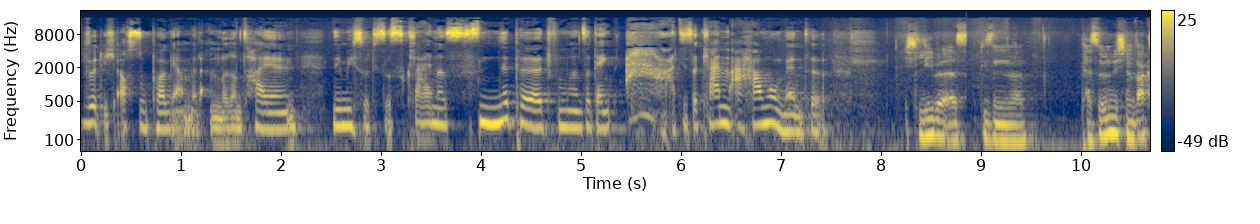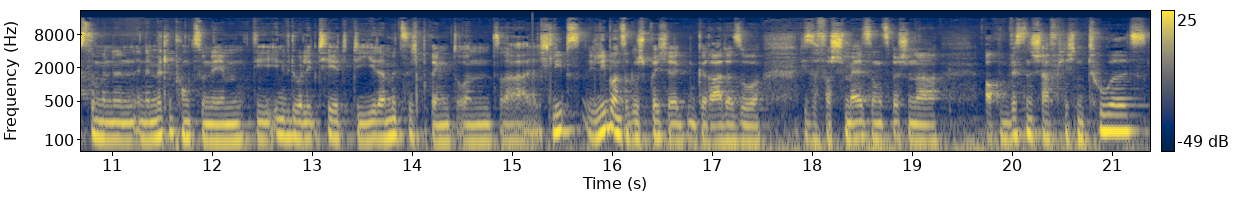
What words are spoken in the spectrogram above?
würde ich auch super gern mit anderen teilen. Nämlich so dieses kleine Snippet, wo man so denkt, ah, diese kleinen Aha-Momente. Ich liebe es, diesen persönlichen Wachstum in den, in den Mittelpunkt zu nehmen, die Individualität, die jeder mit sich bringt. Und äh, ich, lieb's, ich liebe unsere Gespräche gerade so, diese Verschmelzung zwischen äh, auch wissenschaftlichen Tools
